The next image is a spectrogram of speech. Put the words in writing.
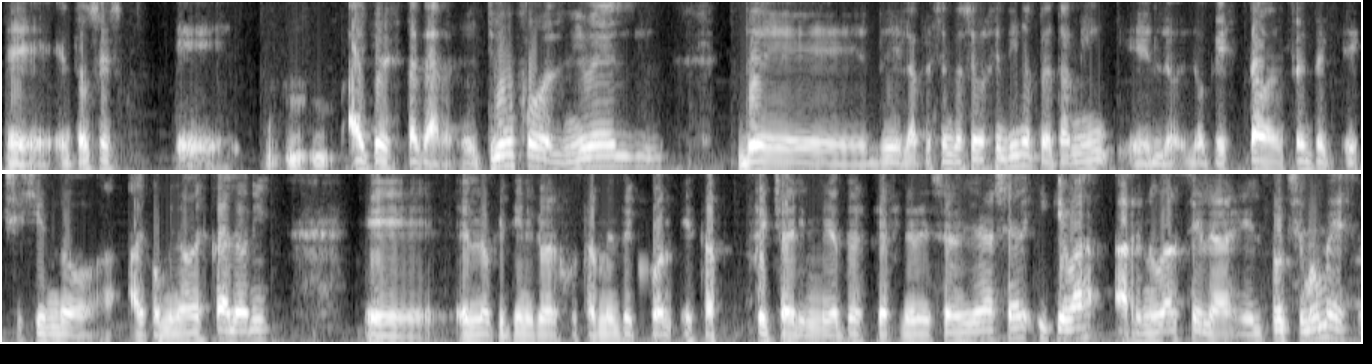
Eh, entonces eh, m- hay que destacar el triunfo, el nivel de, de la presentación argentina, pero también eh, lo, lo que estaba enfrente exigiendo al combinado de Scaloni. Eh, en lo que tiene que ver justamente con esta fecha de eliminatorias que finalizó el día de ayer y que va a renovarse la- el próximo mes.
